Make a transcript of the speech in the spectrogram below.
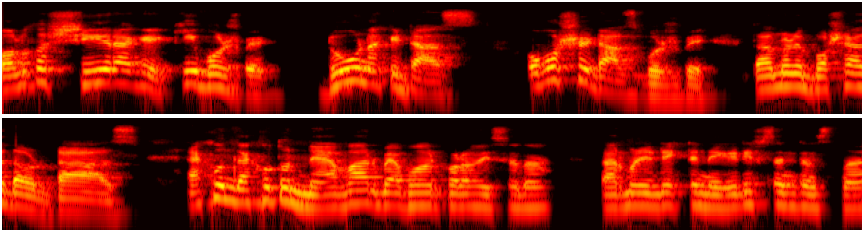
বলো তো শি এর আগে কি বসবে? ডু নাকি ডাজ অবশ্যই ডাজ বসবে। তার মানে বসায় দাও ডাজ এখন দেখো তো নেভার ব্যবহার করা হয়েছে না। তার মানে এটা একটা নেগেটিভ সেন্টেন্স না।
